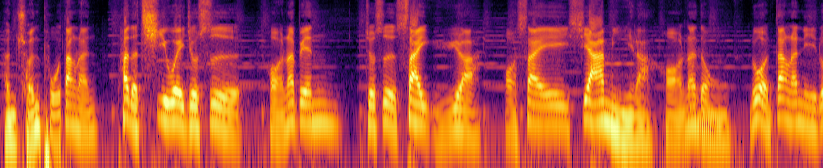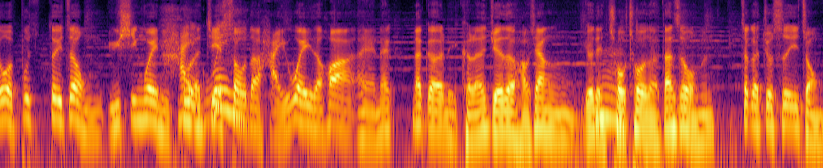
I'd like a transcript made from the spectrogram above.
很淳朴。当然，它的气味就是哦，那边就是晒鱼啦，哦晒虾米啦，哦那种。如果当然你如果不对这种鱼腥味你不能接受的海味的话，哎，那那个你可能觉得好像有点臭臭的。嗯、但是我们这个就是一种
